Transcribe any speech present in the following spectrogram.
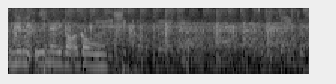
We nearly we nearly got a goal. They shouldn't have had a fair there. There's a dangerous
